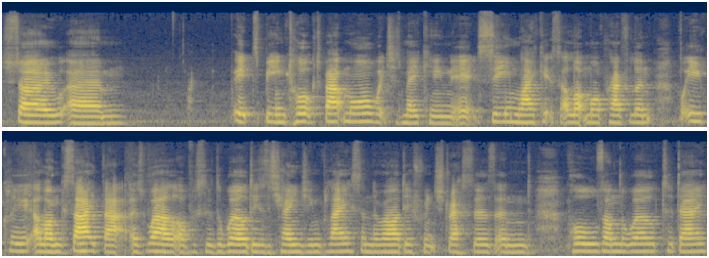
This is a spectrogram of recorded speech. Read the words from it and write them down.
So. Um, it's being talked about more, which is making it seem like it's a lot more prevalent. But equally, alongside that as well, obviously the world is a changing place, and there are different stresses and pulls on the world today,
